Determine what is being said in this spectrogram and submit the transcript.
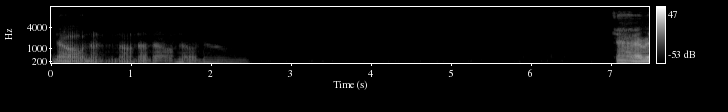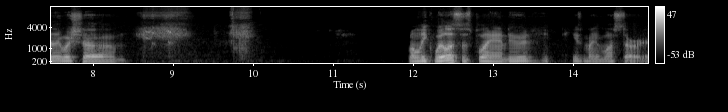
No, no, no, no, no, no, no. God, I really wish um, Malik Willis was playing, dude. He, he's my must starter.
